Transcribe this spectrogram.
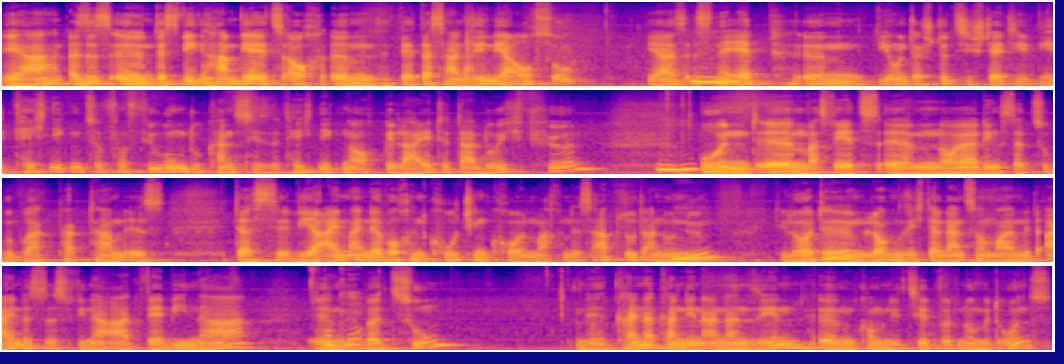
Ja, also es, äh, deswegen haben wir jetzt auch, ähm, das sehen wir auch so. Ja, es ist mhm. eine App, ähm, die unterstützt, die stellt die, die Techniken zur Verfügung. Du kannst diese Techniken auch geleitet da durchführen. Mhm. Und ähm, was wir jetzt ähm, neuerdings dazu gepackt haben, ist, dass wir einmal in der Woche einen Coaching-Call machen. Das ist absolut anonym. Mhm. Die Leute mhm. loggen sich da ganz normal mit ein. Das ist wie eine Art Webinar okay. über Zoom. Keiner kann den anderen sehen, kommuniziert wird nur mit uns.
